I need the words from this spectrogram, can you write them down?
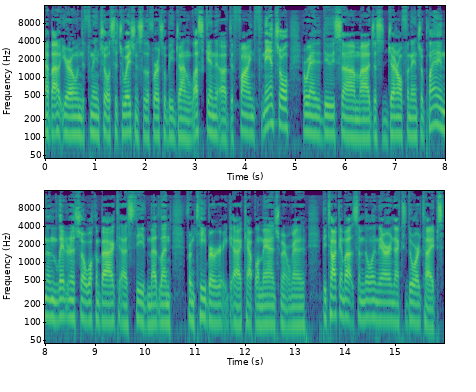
about your own financial situation. So the first will be John Luskin of Defined Financial. And we're going to do some uh, just general financial planning. And then later in the show, welcome back uh, Steve Medlin from Tabor uh, Capital Management. We're going to be talking about some millionaire next door types.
